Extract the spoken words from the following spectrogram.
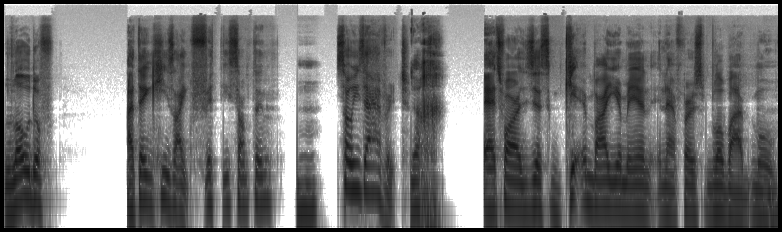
low to, I think he's like 50 something. Mhm. So he's average Ugh. as far as just getting by your man in that first blow by move.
